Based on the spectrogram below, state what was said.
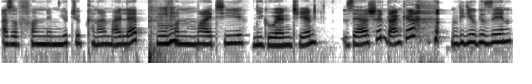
also von dem YouTube-Kanal MyLab, mhm. von Mighty Niguentien. Sehr schön, danke. Ein Video gesehen,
